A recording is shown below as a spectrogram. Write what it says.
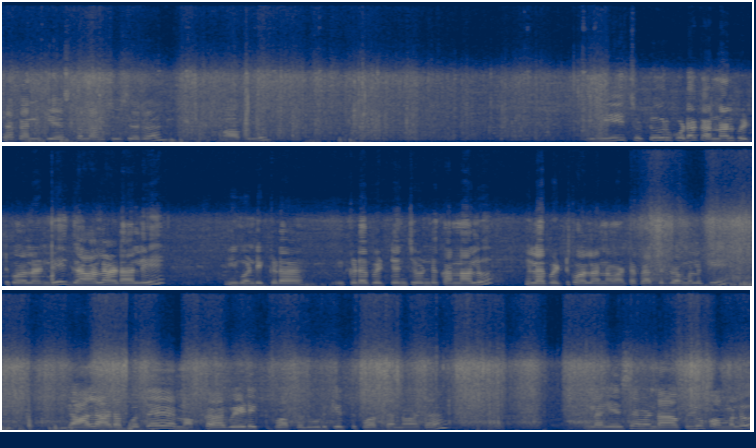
సకానికి వేస్తున్నాను చూసారా? ఆకులు. ఇవి చుట్టూరు కూడా కన్నాలు పెట్టుకోవాలండి. గాలి ఆడాలి. ఇగోండి ఇక్కడ ఇక్కడ పెట్టాను చూడండి కన్నాలు. ఇలా పెట్టుకోవాలన్నమాట పెద్ద డ్రమ్ములకి. గాలి ఆడకపోతే మొక్క వేడెక్కిపోతుంది ఉడికెత్తిపోద్ది అన్నమాట ఇలా వేసామండి ఆకులు కొమ్మలు.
